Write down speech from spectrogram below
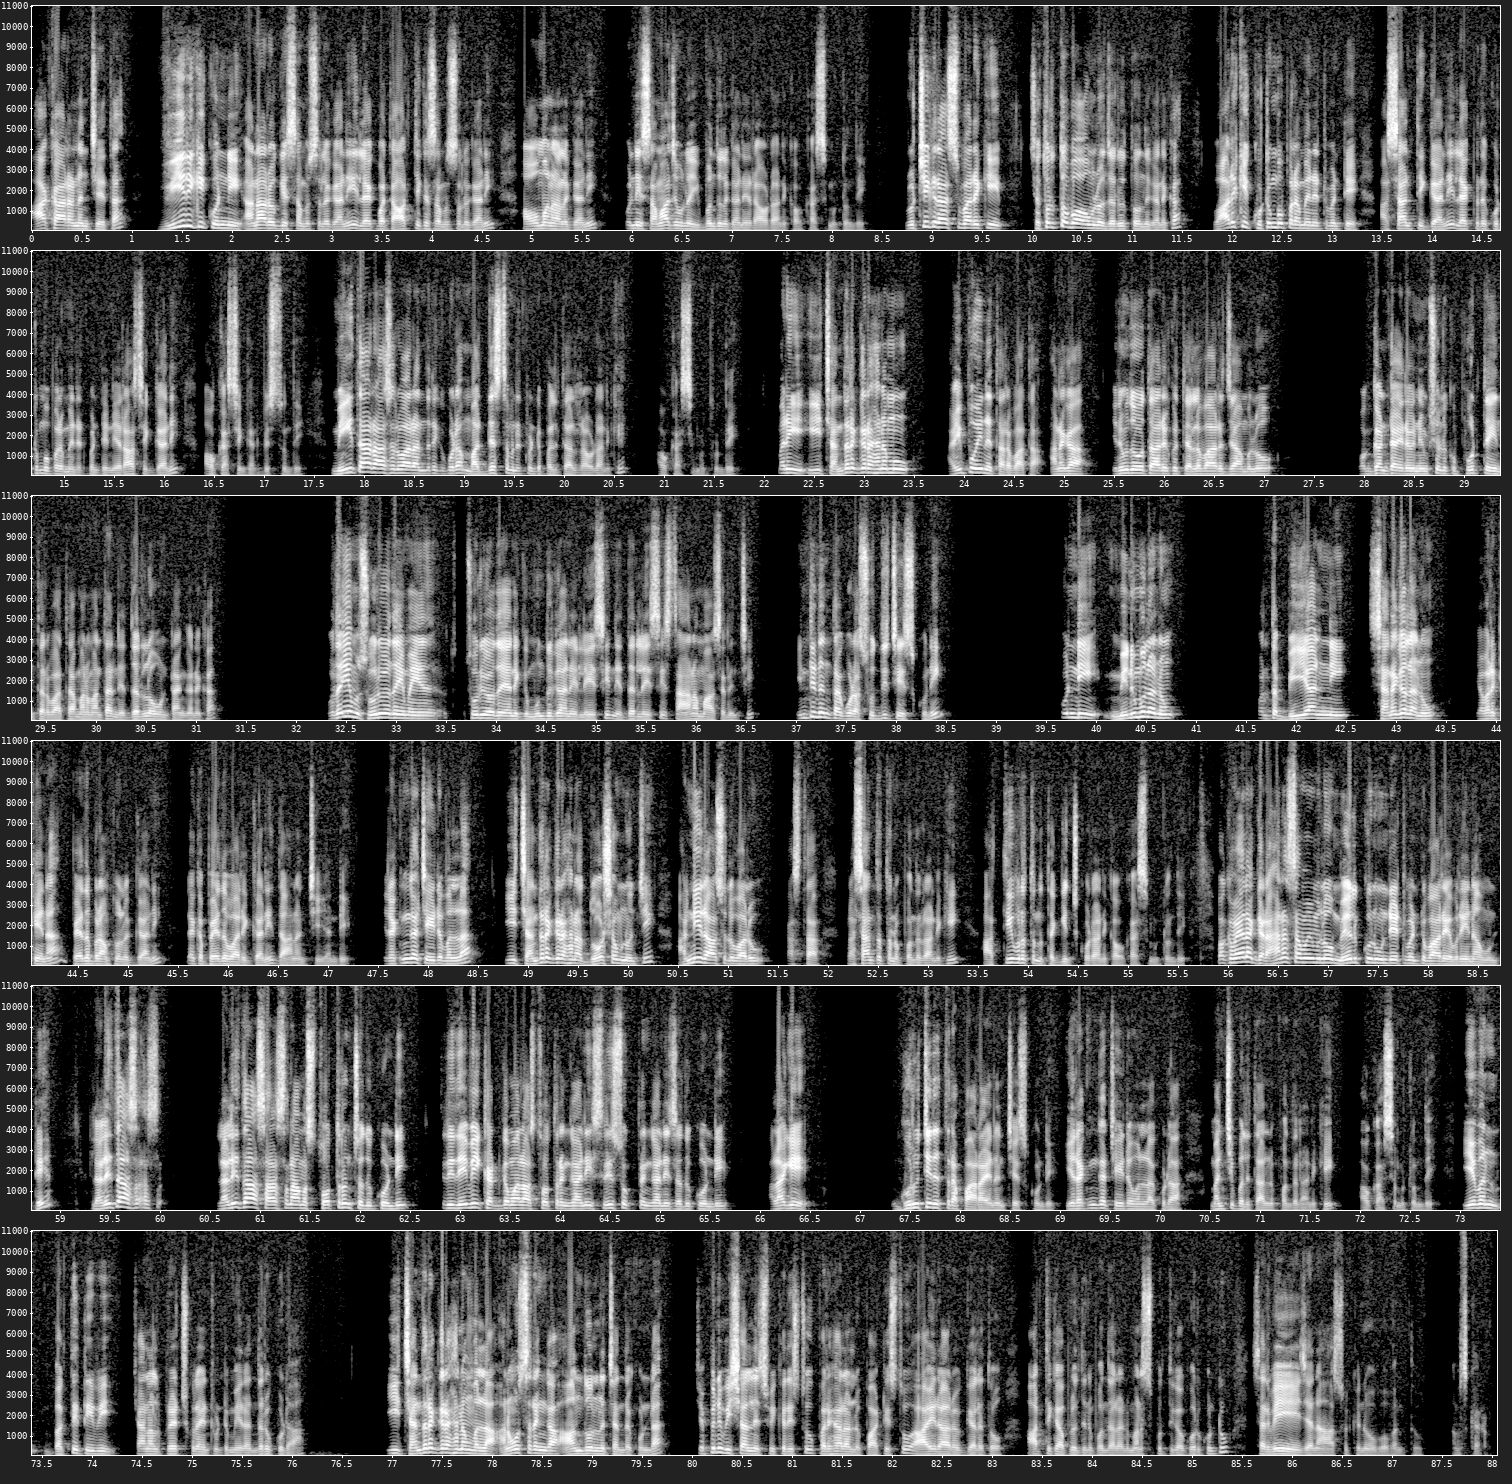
ఆ కారణం చేత వీరికి కొన్ని అనారోగ్య సమస్యలు కానీ లేకపోతే ఆర్థిక సమస్యలు కానీ అవమానాలు కానీ కొన్ని సమాజంలో ఇబ్బందులు కానీ రావడానికి అవకాశం ఉంటుంది. వృచ్చిక రాశి వారికి చతుర్థ భావంలో జరుగుతోంది కనుక వారికి కుటుంబపరమైనటువంటి అశాంతికి కానీ లేకపోతే కుటుంబపరమైనటువంటి నిరాశకి కానీ అవకాశం కనిపిస్తుంది. మిగతా రాశుల వారందరికీ కూడా మధ్యస్థమైనటువంటి ఫలితాలు రావడానికి అవకాశం ఉంటుంది. మరి ఈ చంద్రగ్రహణము అయిపోయిన తర్వాత అనగా ఎనిమిదవ తారీఖు తెల్లవారుజాములో ఒక గంట ఇరవై నిమిషాలకు పూర్తయిన తర్వాత మనమంతా నిద్రలో ఉంటాం కనుక ఉదయం సూర్యోదయం సూర్యోదయానికి ముందుగానే లేచి నిద్రలేసి స్నానం ఆచరించి ఇంటినంతా కూడా శుద్ధి చేసుకుని కొన్ని మినుములను కొంత బియ్యాన్ని శనగలను ఎవరికైనా పేద బ్రాహ్మణులకు కానీ లేక పేదవారికి కానీ దానం చేయండి. ఈ రకంగా చేయడం వల్ల ఈ చంద్రగ్రహణ దోషం నుంచి అన్ని రాసుల వారు కాస్త ప్రశాంతతను పొందడానికి ఆ తీవ్రతను తగ్గించుకోవడానికి అవకాశం ఉంటుంది. ఒకవేళ గ్రహణ సమయంలో మేల్కొని ఉండేటువంటి వారు ఎవరైనా ఉంటే లలితా లలితా సహస్రనామ స్తోత్రం చదువుకోండి. శ్రీదేవి ఖడ్గమాల స్తోత్రం కానీ శ్రీ సూక్తం కానీ చదువుకోండి. అలాగే గురుచరిత్ర పారాయణం చేసుకోండి. ఈ రకంగా చేయడం వల్ల కూడా మంచి ఫలితాలను పొందడానికి అవకాశం ఉంటుంది. ఈవెన్ భక్తి టీవీ ఛానల్ ప్రేక్షకులైనటువంటి మీరందరూ కూడా ఈ చంద్రగ్రహణం వల్ల అనవసరంగా ఆందోళన చెందకుండా చెప్పిన విషయాల్ని స్వీకరిస్తూ పరిహారాలు పాటిస్తూ ఆయురారోగ్యాలతో ఆర్థిక అభివృద్ధిని పొందాలని మనస్ఫూర్తిగా కోరుకుంటూ సర్వే జన సుఖినో భవంతు. నమస్కారం.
